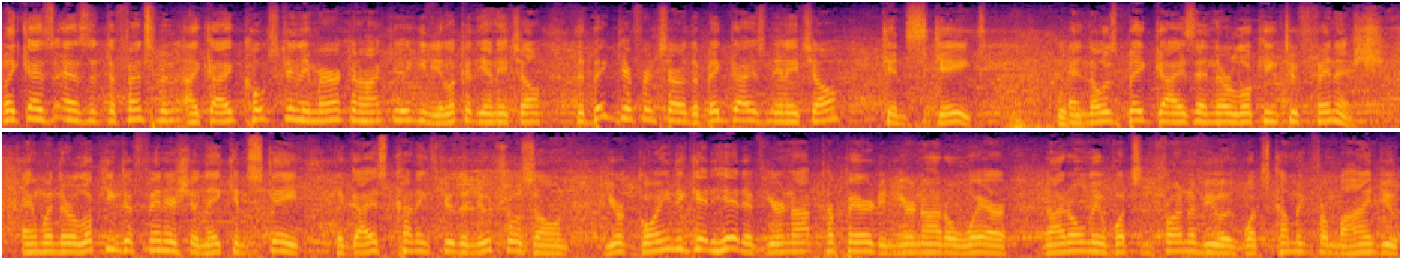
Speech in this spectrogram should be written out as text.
Like as, as a defenseman, like I coached in the American Hockey League, and you look at the NHL. The big difference are the big guys in the NHL can skate, and those big guys, and they're looking to finish. And when they're looking to finish and they can skate, the guys cutting through the neutral zone, you're going to get hit if you're not prepared and you're not aware not only of what's in front of you, but what's coming from behind you.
